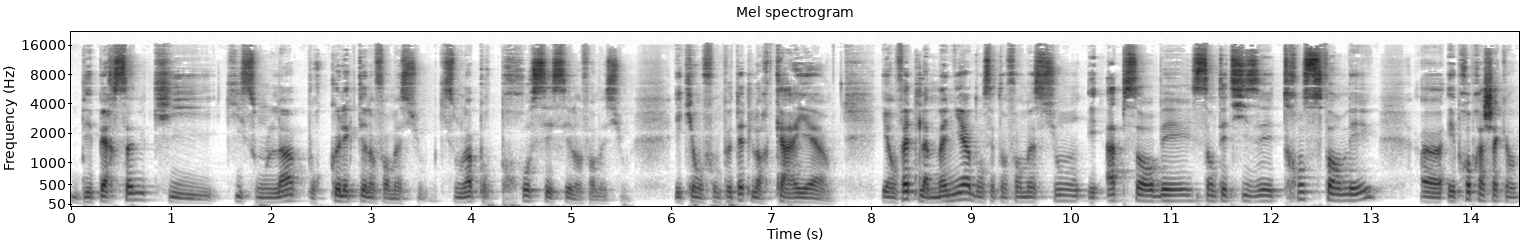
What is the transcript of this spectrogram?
des personnes qui, qui sont là pour collecter l'information, qui sont là pour processer l'information, et qui en font peut-être leur carrière. Et en fait, la manière dont cette information est absorbée, synthétisée, transformée, euh, est propre à chacun.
